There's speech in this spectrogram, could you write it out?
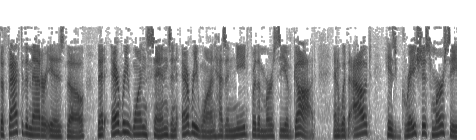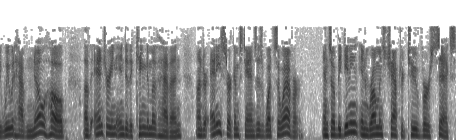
The fact of the matter is, though, that everyone sins and everyone has a need for the mercy of God. And without His gracious mercy, we would have no hope of entering into the kingdom of heaven under any circumstances whatsoever. And so beginning in Romans chapter 2 verse 6,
